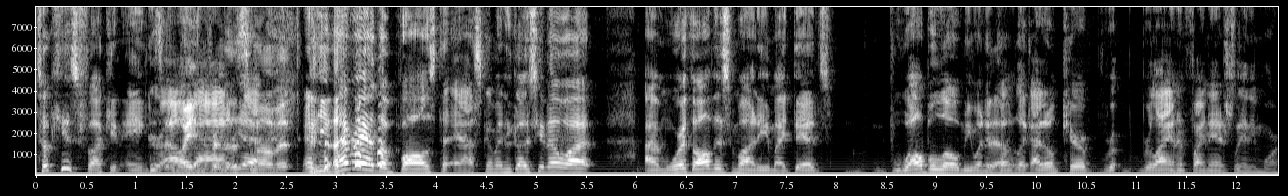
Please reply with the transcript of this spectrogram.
took his fucking anger out on." this moment. and he never had the balls to ask him. And he goes, "You know what? I'm worth all this money. My dad's well below me when it Yeah. comes. Like I don't care, re- rely on him financially anymore."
